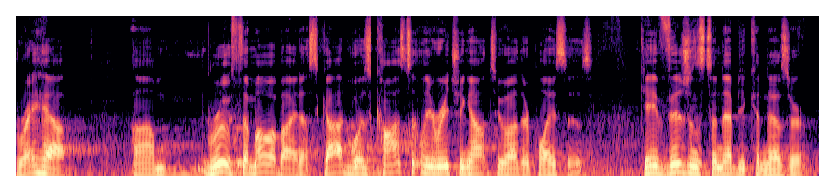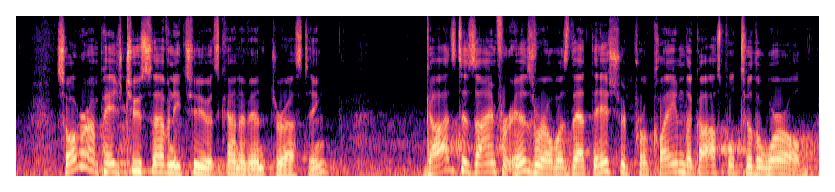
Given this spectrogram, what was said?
Rahab, um, Ruth the Moabitess, God was constantly reaching out to other places, gave visions to Nebuchadnezzar. So, over on page 272, it's kind of interesting. God's design for Israel was that they should proclaim the gospel to the world,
